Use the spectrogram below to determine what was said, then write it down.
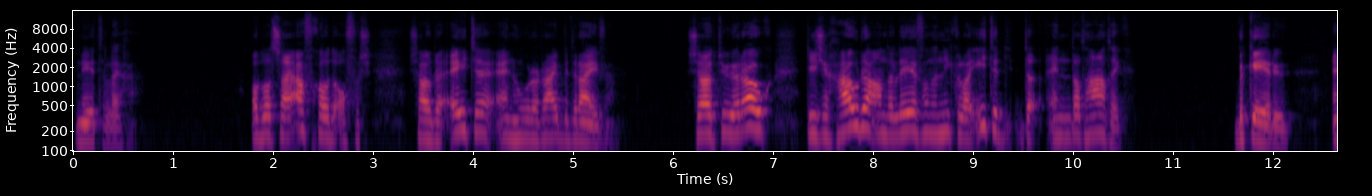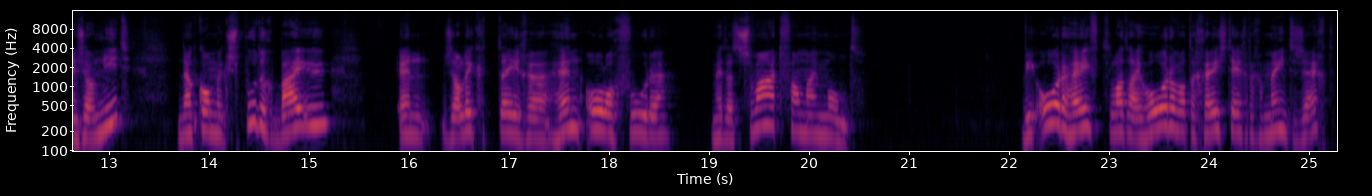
neer te leggen, opdat zij afgodenoffers zouden eten en hoererij bedrijven. Zo hebt u er ook die zich houden aan de leer van de Nicolaïten en dat haat ik. Bekeer u. En zo niet, dan kom ik spoedig bij u en zal ik tegen hen oorlog voeren met het zwaard van mijn mond. Wie oren heeft, laat hij horen wat de geest tegen de gemeente zegt.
